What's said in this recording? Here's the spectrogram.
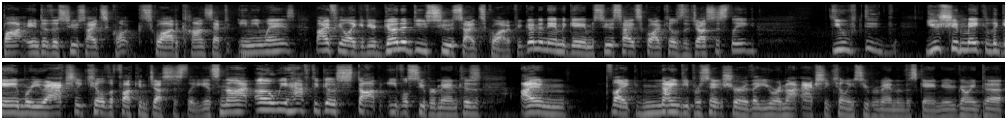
bought into the Suicide Squad concept anyways. But I feel like if you're gonna do Suicide Squad, if you're gonna name a game Suicide Squad kills the Justice League, you you should make the game where you actually kill the fucking Justice League. It's not, oh, we have to go stop evil Superman because I am like 90% sure that you are not actually killing Superman in this game. You're going to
